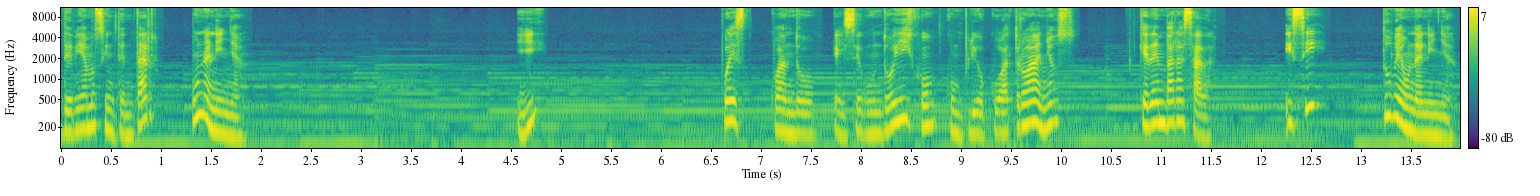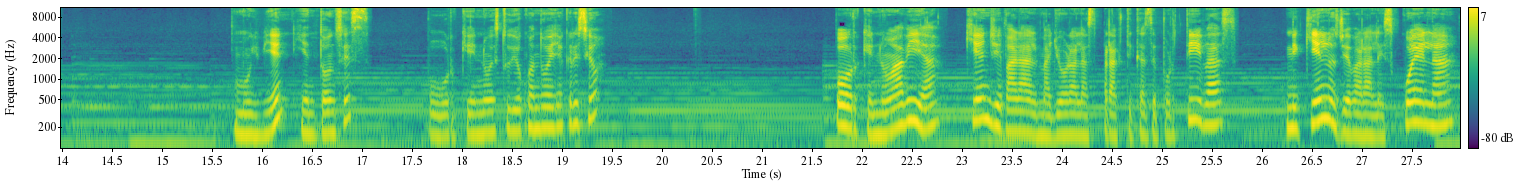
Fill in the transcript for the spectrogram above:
debíamos intentar una niña. ¿Y? Pues cuando el segundo hijo cumplió cuatro años, quedé embarazada. Y sí, tuve a una niña. Muy bien, ¿y entonces? ¿Por qué no estudió cuando ella creció? Porque no había quien llevara al mayor a las prácticas deportivas, ni quien los llevara a la escuela,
